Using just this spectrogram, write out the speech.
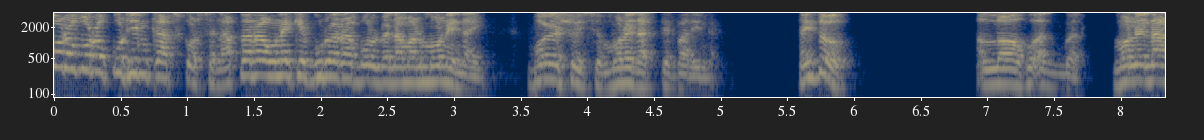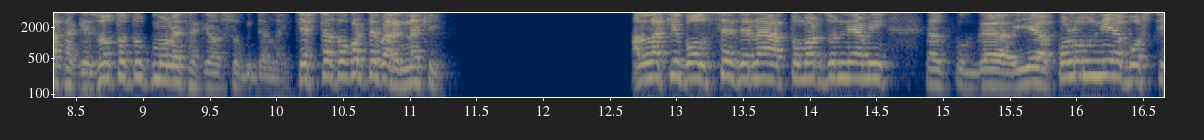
বড় বড় কঠিন কাজ করছেন। আপনারা অনেকে বুড়ারা বলবেন, আমার মনে নাই, বয়স হয়েছে, মনে রাখতে পারি না। তাই তো? আল্লাহ আকবার। মনে না থাকে, যতটুক মনে থাকে অসুবিধা নাই। চেষ্টা তো করতে পারেন নাকি? আল্লাহ কি বলছে যে, না, তোমার জন্য আমি ইয়া, কলম নিয়ে বসছি,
